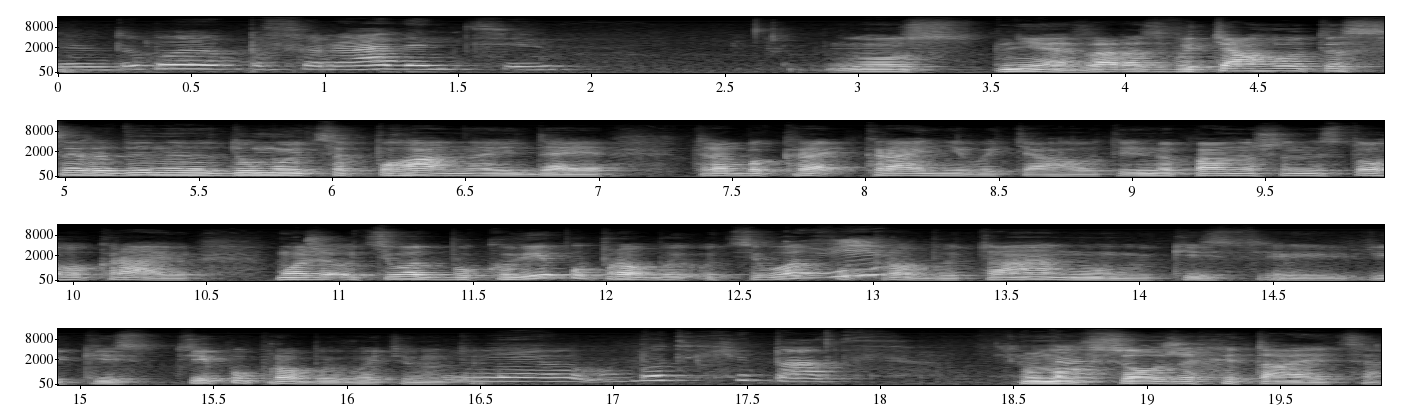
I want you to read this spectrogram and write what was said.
Не думаю, посерединці. Ну, ні, зараз витягувати з середини, не думаю, це погана ідея. Треба край, крайні витягувати. І напевно, що не з того краю. Може, оці от бокові попробуй, оці от попробуй, та, ну, якісь, е, якісь ці попробуй витягнути. Не буде хитатися. Воно Так. все вже хитається.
